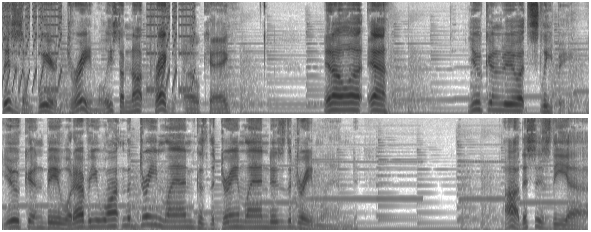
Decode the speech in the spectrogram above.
This is a weird dream. At least I'm not pregnant. Okay. You know what? Yeah, you can be what sleepy. You can be whatever you want in the dreamland, because the dreamland is the dreamland. Ah, this is the uh,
